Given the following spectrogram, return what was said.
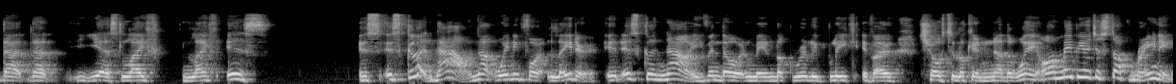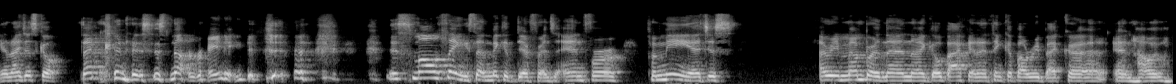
that that yes, life life is is is good now, not waiting for it later. It is good now, even though it may look really bleak if I chose to look in another way. Or maybe it just stopped raining and I just go, thank goodness it's not raining. it's small things that make a difference. And for for me, I just I remember then I go back and I think about Rebecca and how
